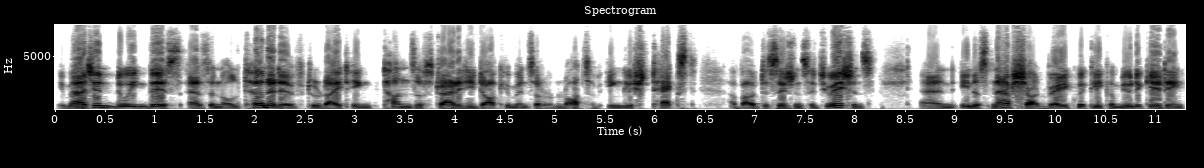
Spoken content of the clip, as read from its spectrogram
Imagine doing this as an alternative to writing tons of strategy documents or lots of English text about decision situations and in a snapshot very quickly communicating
